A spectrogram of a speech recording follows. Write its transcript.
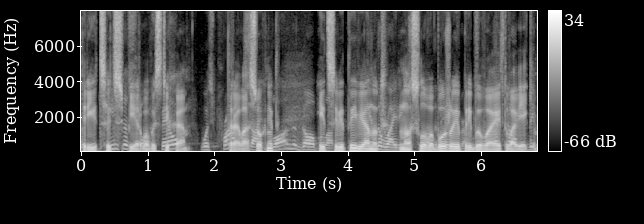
31 стиха. «Трава сохнет, и цветы вянут, но Слово Божие пребывает вовеки».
